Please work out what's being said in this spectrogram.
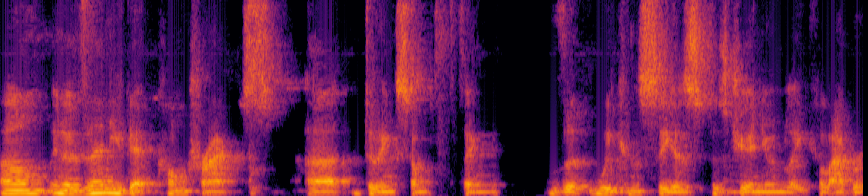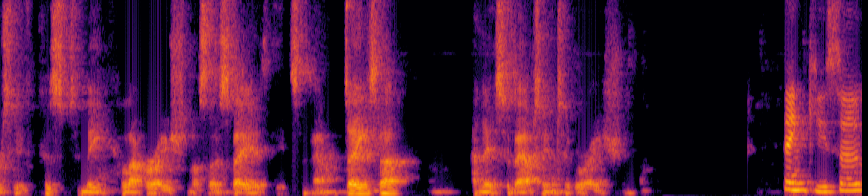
Um, you know, then you get contracts doing something that we can see as, as genuinely collaborative because to me collaboration as i say it's about data and it's about integration Thank you. So,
